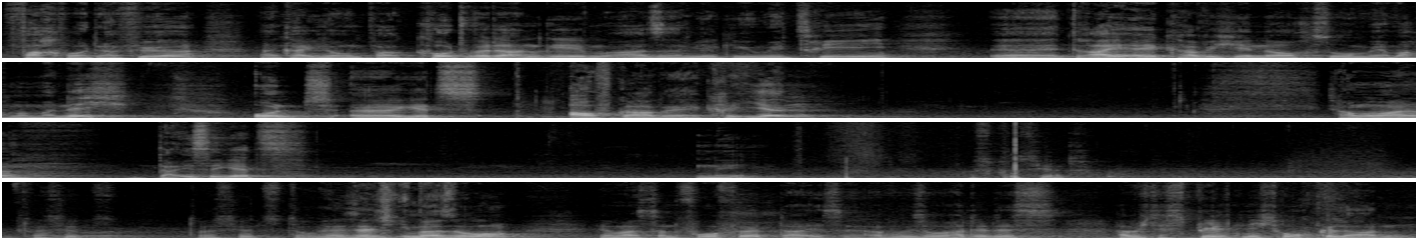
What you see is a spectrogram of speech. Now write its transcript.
Fachwort dafür. Dann kann ich noch ein paar Codewörter angeben, also haben wir Geometrie, Äh, Dreieck habe ich hier noch, so mehr machen wir mal nicht. Und äh, jetzt Aufgabe kreieren. Schauen wir mal, da ist sie jetzt. Nee, was passiert? Das ist jetzt, das jetzt so. Das ist immer so, wenn man es dann vorführt, da ist sie. Aber wieso hatte das, habe ich das Bild nicht hochgeladen?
